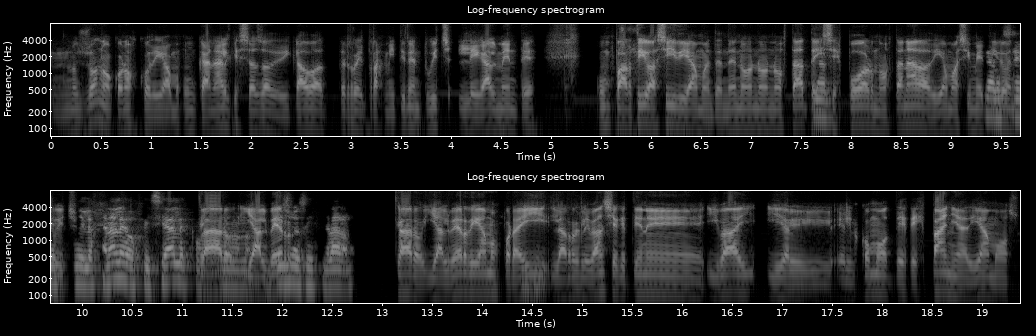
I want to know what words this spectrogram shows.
no- yo no conozco, digamos, un canal que se haya dedicado a retransmitir en Twitch legalmente un partido así, digamos, ¿entendés? No, no, no está Teis Claro. Sport, no está nada, digamos, así metido Claro, en Twitch. Ni los canales oficiales. como Claro, no, y al ver- se instalaron. Claro, y al ver, digamos, por ahí la relevancia que tiene Ibai y el, el cómo desde España, digamos,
